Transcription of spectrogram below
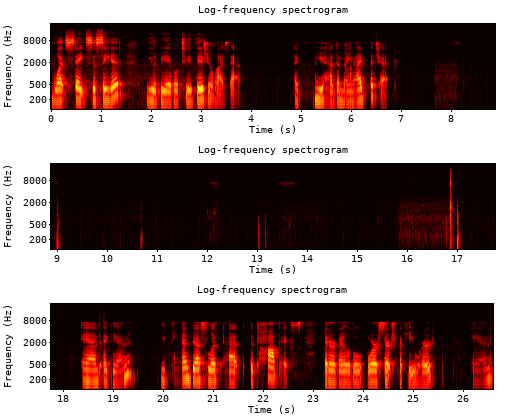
what states seceded, you would be able to visualize that. Again, you have the main idea check. And again, you can just look at the topics that are available or search by keyword. And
